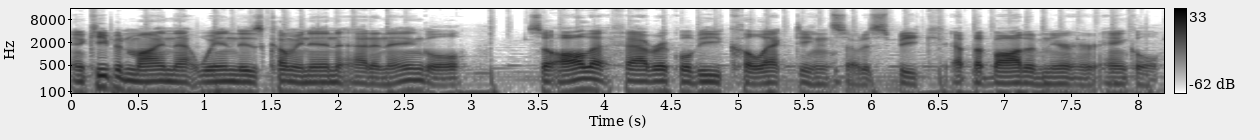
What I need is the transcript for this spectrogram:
And keep in mind that wind is coming in at an angle So all that fabric will be collecting, so to speak, at the bottom near her ankle.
